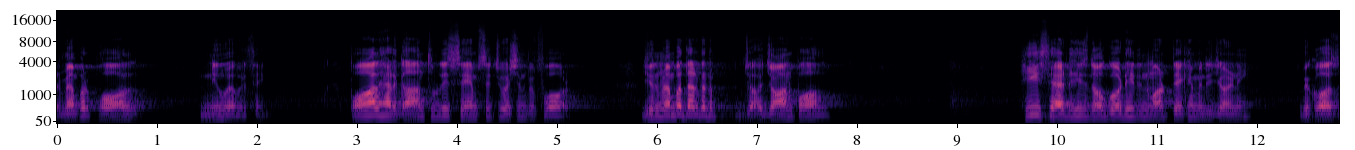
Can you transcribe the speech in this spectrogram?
Remember, Paul knew everything. Paul had gone through the same situation before. You remember that when John Paul? He said he's no good, he didn't want to take him in the journey because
